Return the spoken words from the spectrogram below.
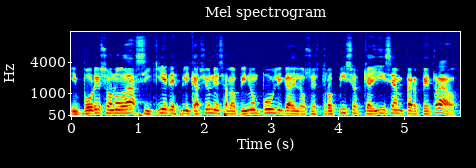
y por eso no da siquiera explicaciones a la opinión pública de los estropicios que allí se han perpetrado.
